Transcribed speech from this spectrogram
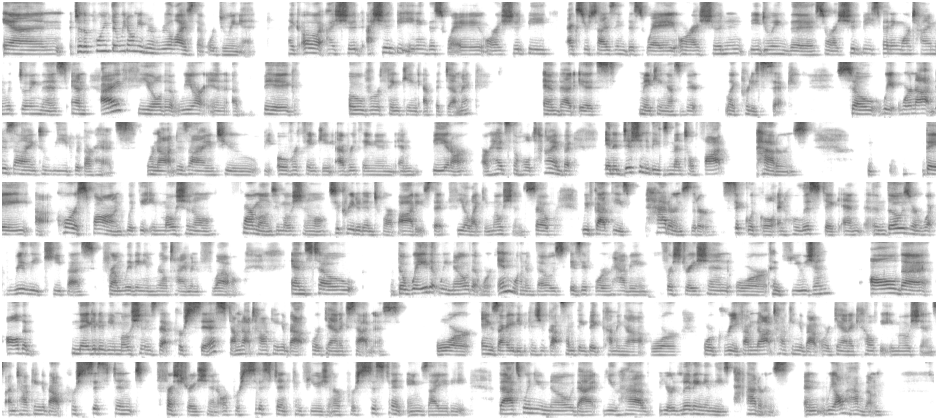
and to the point that we don't even realize that we're doing it. Like oh i should i should be eating this way or i should be exercising this way or i shouldn't be doing this or i should be spending more time with doing this. And i feel that we are in a big overthinking epidemic and that it's making us very like pretty sick so we we're not designed to lead with our heads. We're not designed to be overthinking everything and and be in our our heads the whole time. But in addition to these mental thought patterns they uh, correspond with the emotional hormones emotional secreted into our bodies that feel like emotions. So we've got these patterns that are cyclical and holistic and and those are what really keep us from living in real time and flow. And so the way that we know that we're in one of those is if we're having frustration or confusion. All the all the negative emotions that persist i'm not talking about organic sadness or anxiety because you've got something big coming up or or grief. I'm not talking about organic healthy emotions. I'm talking about persistent frustration or persistent confusion or persistent anxiety. That's when you know that you have you're living in these patterns and we all have them.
